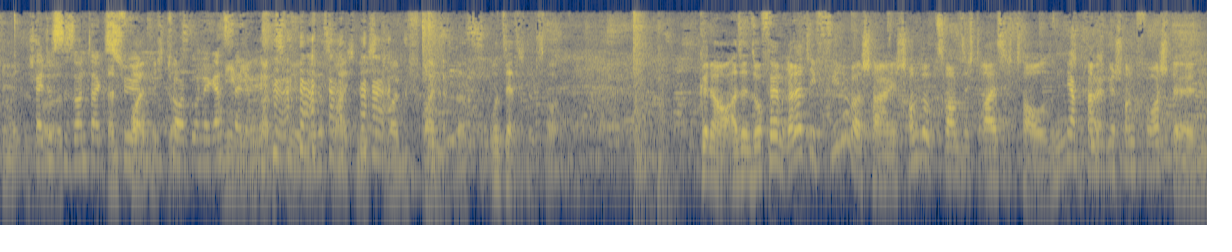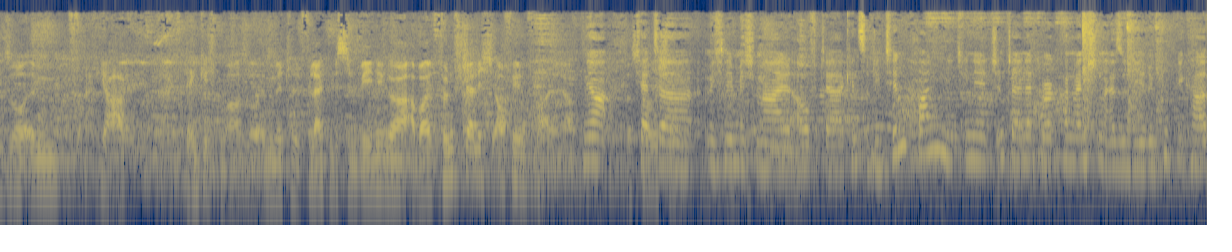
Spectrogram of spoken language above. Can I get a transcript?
viel. Schaltest so, du sonntags dann schön mich Talk ohne Gast Nee, nee, um Gottes Willen, nee, das mache ich nicht, aber mich freut das grundsätzlich das Wort. Genau, also insofern relativ viele wahrscheinlich, schon so 20, 30.000, ja, cool. kann ich mir schon vorstellen, so im, ja, denke ich mal, so im Mittel. Vielleicht ein bisschen weniger, aber fünfstellig auf jeden Fall, ja. Ja, das ich hätte ich mich nämlich mal auf der, kennst du die TINCON, die Teenage Internet Network Convention, also die Republika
